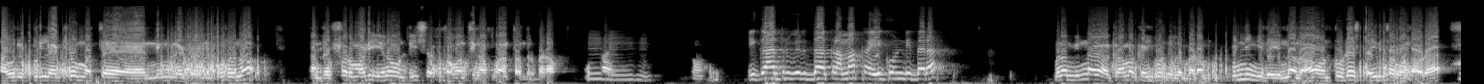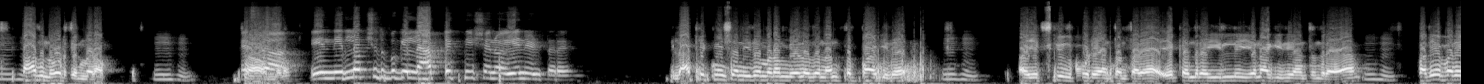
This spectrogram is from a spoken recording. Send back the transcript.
ಅವ್ರಿಬ್ರು ಲೆಟರ್ ಮತ್ತೆ ನಿಮ್ ಲೆಟರ್ ಇಬ್ಬರು ನಾನು ರೆಫರ್ ಮಾಡಿ ಏನೋ ಒಂದ್ ಶರ್ಟ್ ತಗೊಂತೀನಪ್ಪ ಅಂತಂದ್ರು ಮೇಡಮ್ ಈಗ ಅದ್ರ ವಿರುದ್ಧ ಕ್ರಮ ಕೈಗೊಂಡಿದ್ದಾರ? ಮೇಡಮ್ ಇನ್ನ ಕ್ರಮ ಕೈಗೊಂಡಿಲ್ಲ ಮೇಡಮ್ ಪೆಂಡಿಂಗ್ ಇದೆ ಇನ್ನ ಒಂದ್ ಟೂ ಡೇಸ್ ಟೈಮ್ ತಗೊಂಡವ್ರೆ. ಅದು ನೋಡ್ತೀನಿ ಮೇಡಮ್. ಈ ನಿರ್ಲಕ್ಷ್ಯದ ಬಗ್ಗೆ ಲ್ಯಾಬ್ ಟೆಕ್ನಿಷಿಯನ್ ಏನ್ ಹೇಳ್ತಾರೆ? ಲ್ಯಾಬ್ ಟೆಕ್ನಿಷಿಯನ್ ಇದೆ ಮೇಡಮ್ ಹೇಳೋದು ನನ್ ತಪ್ಪಾಗಿದೆ. ಎಕ್ಸ್ಕ್ಯೂಸ್ ಕೊಡಿ ಅಂತಂತಾರೆ. ಯಾಕಂದ್ರೆ ಇಲ್ಲಿ ಏನಾಗಿದೆ ಅಂತಂದ್ರೆ ಪದೇ ಪದೇ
